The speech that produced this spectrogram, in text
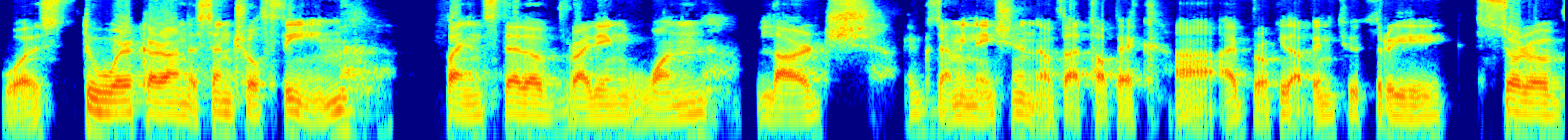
was to work around a central theme, but instead of writing one large examination of that topic, uh, I broke it up into three sort of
